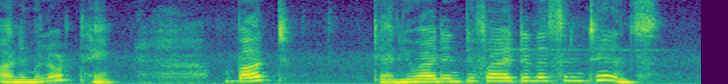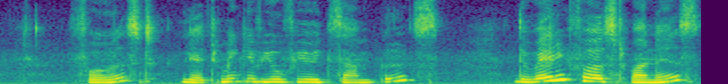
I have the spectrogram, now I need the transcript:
animal or thing. But can you identify it in a sentence? First, let me give you a few examples. The very first one is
